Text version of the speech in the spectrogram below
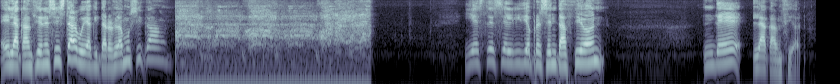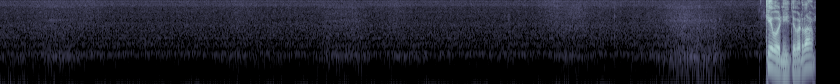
Eh, la canción es esta, voy a quitaros la música. Y este es el vídeo presentación de la canción. Qué bonito, ¿verdad?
